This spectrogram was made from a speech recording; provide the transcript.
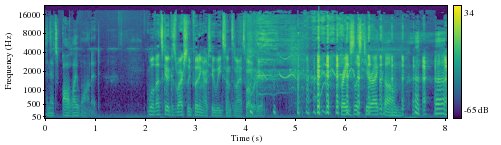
and that's all I wanted. Well, that's good because we're actually putting our two weeks in tonight. That's why we're here. Craigslist, here I come.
